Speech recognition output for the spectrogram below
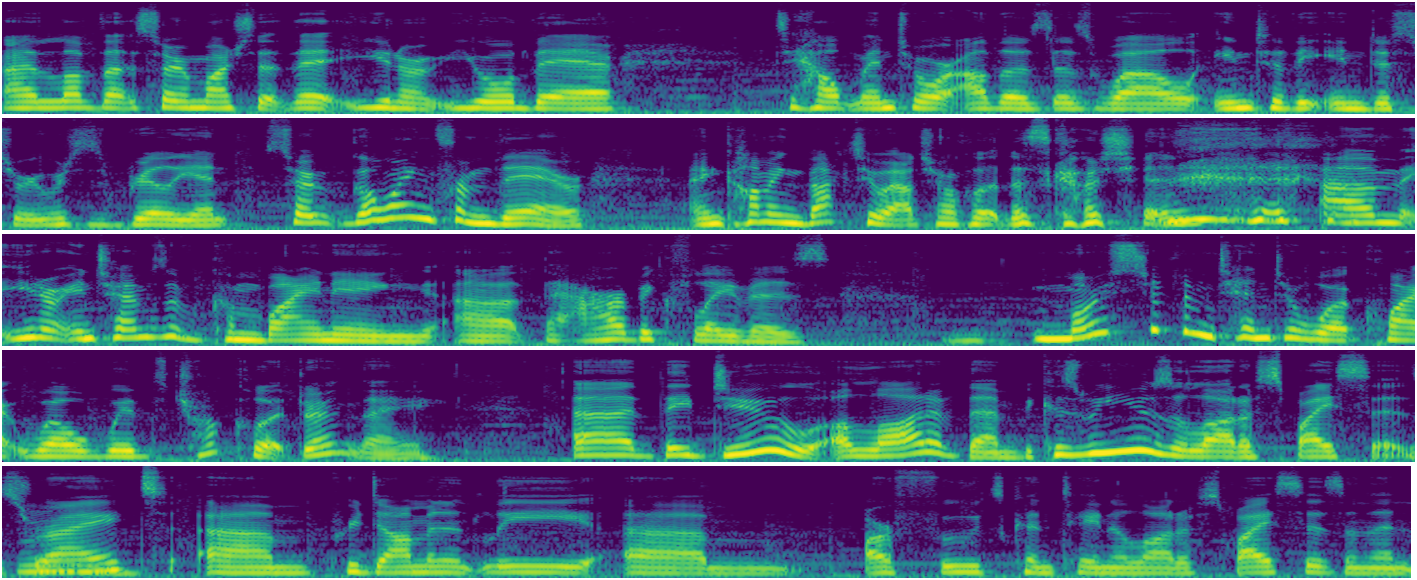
I love that so much that, that you know you're there to help mentor others as well into the industry, which is brilliant. So going from there and coming back to our chocolate discussion, um, you know, in terms of combining uh, the Arabic flavors, most of them tend to work quite well with chocolate, don't they? Uh, they do a lot of them because we use a lot of spices, right? Um, predominantly, um, our foods contain a lot of spices, and then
